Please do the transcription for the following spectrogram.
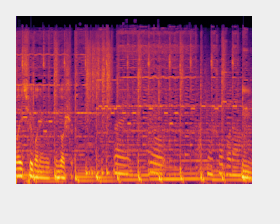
我也去过那个工作室，对，就挺舒服的。嗯，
